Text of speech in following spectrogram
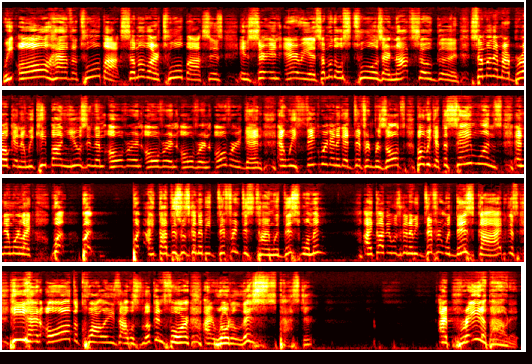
We all have a toolbox. Some of our toolboxes in certain areas, some of those tools are not so good. Some of them are broken, and we keep on using them over and over and over and over again. And we think we're going to get different results, but we get the same ones. And then we're like, what? But, but I thought this was going to be different this time with this woman. I thought it was going to be different with this guy because he had all the qualities I was looking for. I wrote a list, Pastor. I prayed about it.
